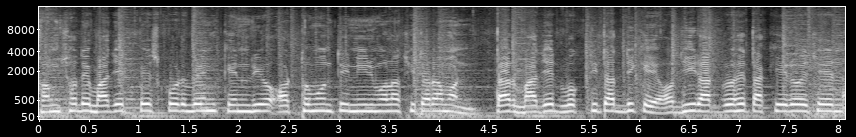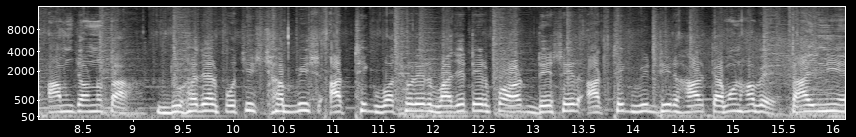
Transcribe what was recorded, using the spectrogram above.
সংসদে বাজেট পেশ করবেন কেন্দ্রীয় অর্থমন্ত্রী নির্মলা সীতারামন। তার বাজেট বক্তৃতার দিকে অধীর আগ্রহে তাকিয়ে রয়েছেন আমজনতা দু হাজার পঁচিশ ছাব্বিশ আর্থিক বছরের বাজেটের পর দেশের আর্থিক বৃদ্ধির হার কেমন হবে তাই নিয়ে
